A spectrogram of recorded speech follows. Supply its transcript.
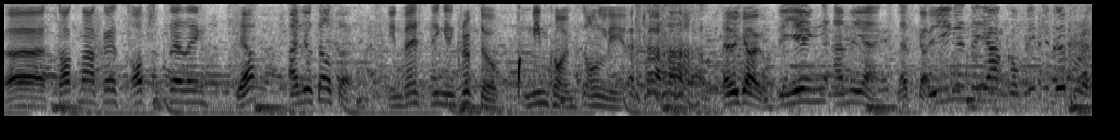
uh, stock markets, option selling, Yeah, and yourself sir? Investing in crypto, meme coins only. There we go, the yin and the yang. Let's go. the yin and the yang, completely different.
